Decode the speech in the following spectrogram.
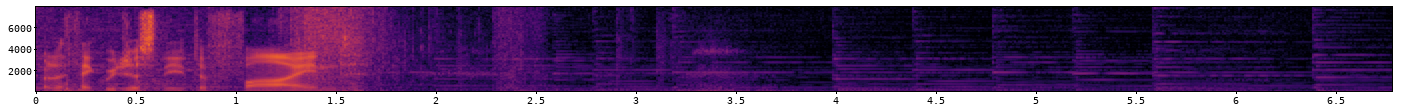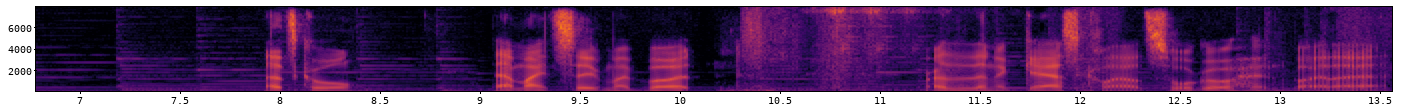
But I think we just need to find... That's cool. That might save my butt rather than a gas cloud, so we'll go ahead and buy that.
